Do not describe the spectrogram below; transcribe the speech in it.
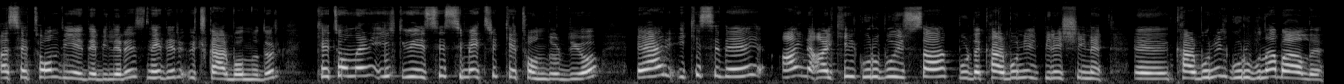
Aseton diye de biliriz. Nedir? 3 karbonludur. Ketonların ilk üyesi simetrik ketondur diyor. Eğer ikisi de aynı alkil grubuysa burada karbonil bileşiğine, e, karbonil grubuna bağlı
